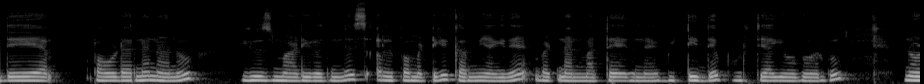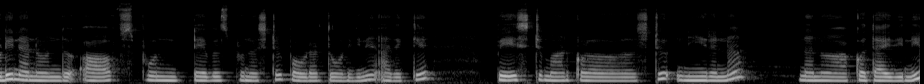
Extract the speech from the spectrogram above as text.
ಇದೇ ಪೌಡರ್ನ ನಾನು ಯೂಸ್ ಮಾಡಿರೋದ್ರಿಂದ ಸ್ವಲ್ಪ ಮಟ್ಟಿಗೆ ಕಮ್ಮಿ ಆಗಿದೆ. ಬಟ್ ನಾನು ಮತ್ತೆ ಇದನ್ನು ಬಿಟ್ಟಿದ್ದೆ ಪೂರ್ತಿಯಾಗಿ ಹೋಗೋವರೆಗೂ. ನೋಡಿ ನಾನು ಒಂದು ಹಾಫ್ ಸ್ಪೂನ್ ಟೇಬಲ್ ಸ್ಪೂನ್ ಅಷ್ಟು ಪೌಡರ್ ತೊಗೊಂಡಿದ್ದೀನಿ. ಅದಕ್ಕೆ ಪೇಸ್ಟ್ ಮಾಡ್ಕೊಳ್ಳೋಷ್ಟು ನೀರನ್ನು ನಾನು ಹಾಕೋತಾ ಇದ್ದೀನಿ.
